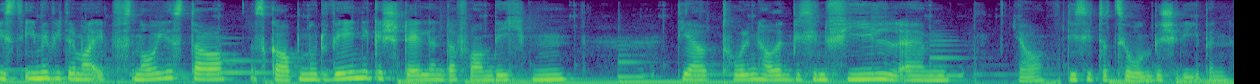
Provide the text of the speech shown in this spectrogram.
ist immer wieder mal etwas Neues da. Es gab nur wenige Stellen, da fand ich, hm, die Autorin hat ein bisschen viel ähm, ja, die Situation beschrieben.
